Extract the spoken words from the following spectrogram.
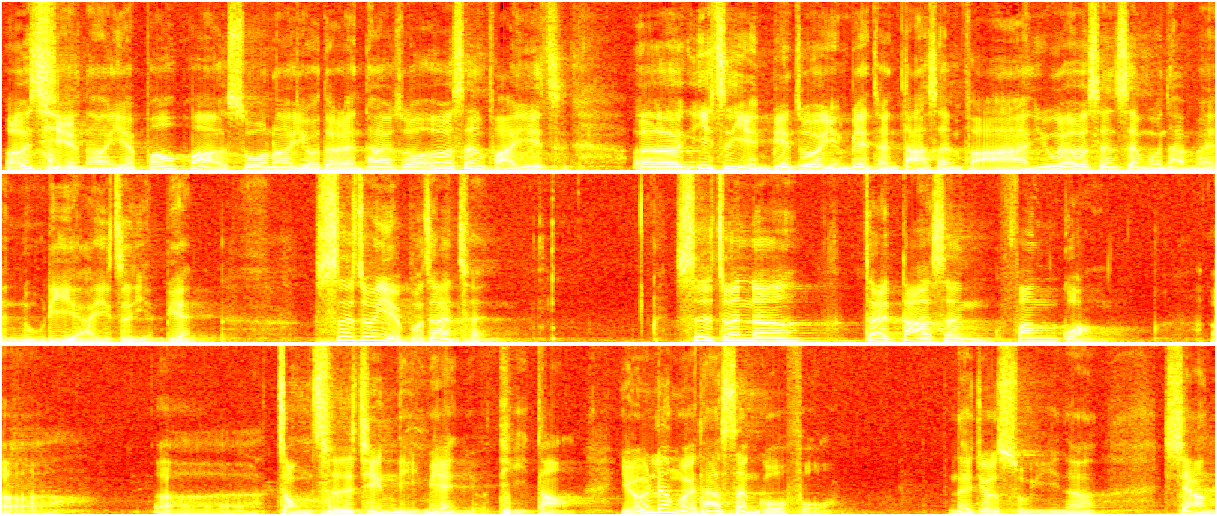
而且呢也包括说呢有的人他说二圣法一直呃一直演变，最后演变成大圣法啊，因为二圣圣文他们很努力啊，一直演变，世尊也不赞成。世尊呢，在《大圣方广，呃呃总持经》里面有提到，有人认为他胜过佛，那就属于呢，像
